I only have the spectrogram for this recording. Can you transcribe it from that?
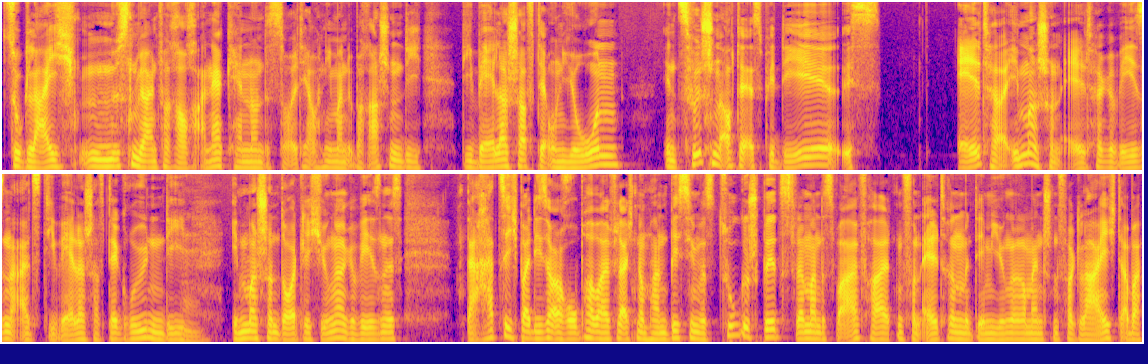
Zugleich müssen wir einfach auch anerkennen, und es sollte ja auch niemand überraschen, die, die Wählerschaft der Union, inzwischen auch der SPD, ist älter, immer schon älter gewesen als die Wählerschaft der Grünen, die mhm. immer schon deutlich jünger gewesen ist. Da hat sich bei dieser Europawahl vielleicht noch mal ein bisschen was zugespitzt, wenn man das Wahlverhalten von älteren mit dem jüngeren Menschen vergleicht, aber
